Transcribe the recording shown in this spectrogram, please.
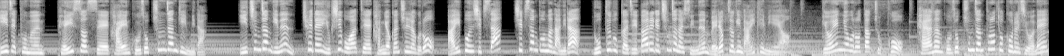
이 제품은 베이서스의 가행 고속 충전기입니다. 이 충전기는 최대 65W의 강력한 출력으로 아이폰 14, 13뿐만 아니라 노트북까지 빠르게 충전할 수 있는 매력적인 아이템이에요. 여행용으로 딱 좋고 다양한 고속 충전 프로토콜을 지원해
